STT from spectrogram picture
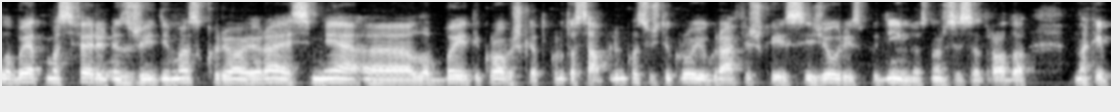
labai atmosferinis žaidimas, kurio yra esmė e, labai tikroviškai atkurtos aplinkos, iš tikrųjų grafiškai jis žiauriai įspūdingas, nors jis atrodo, na kaip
